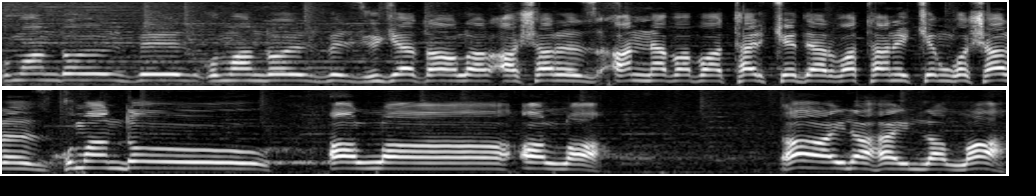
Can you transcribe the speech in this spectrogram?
Kumandoyuz biz, kumandoyuz biz, yüce dağlar aşarız, anne baba terk eder, vatan için koşarız. Kumando, Allah, Allah. La ilahe illallah.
